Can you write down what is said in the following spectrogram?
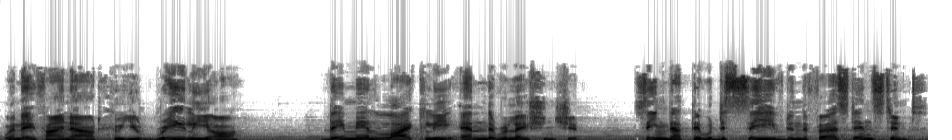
When they find out who you really are, they may likely end the relationship, seeing that they were deceived in the first instant.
